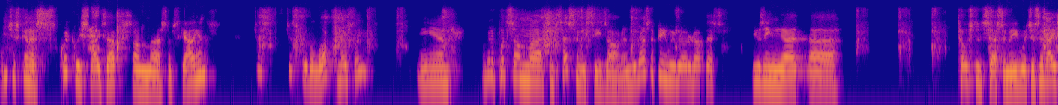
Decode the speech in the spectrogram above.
I'm just going to quickly slice up some uh, some scallions, just just for the look mostly, and I'm going to put some uh, some sesame seeds on. And the recipe we wrote it up this using uh, uh, toasted sesame, which is a nice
